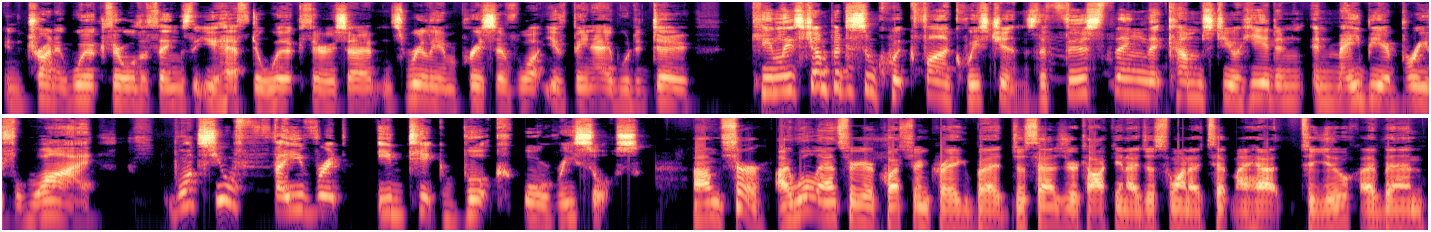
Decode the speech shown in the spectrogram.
in trying to work through all the things that you have to work through. So it's really impressive what you've been able to do. Ken, let's jump into some quick fire questions. The first thing that comes to your head, and, and maybe a brief why, what's your favorite EdTech book or resource? Um, sure. I will answer your question, Craig, but just as you're talking, I just want to tip my hat to you. I've been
